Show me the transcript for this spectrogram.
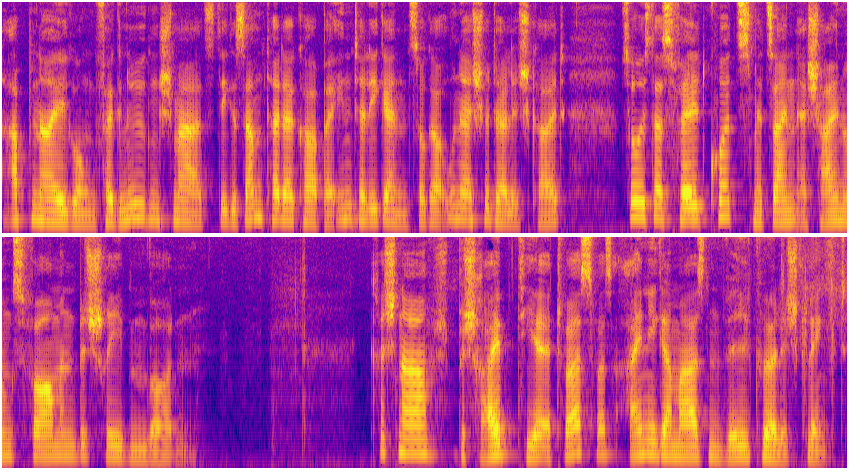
Abneigung, Vergnügen, Schmerz, die Gesamtheit der Körper, Intelligenz, sogar Unerschütterlichkeit, so ist das Feld kurz mit seinen Erscheinungsformen beschrieben worden. Krishna beschreibt hier etwas, was einigermaßen willkürlich klingt.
